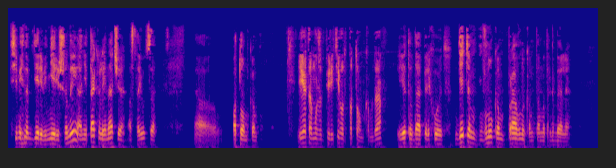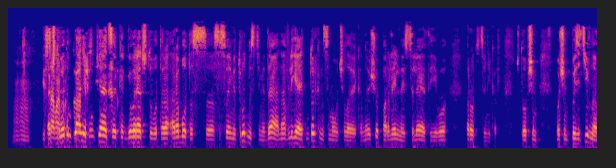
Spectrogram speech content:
в семейном дереве не решены, они так или иначе остаются э, потомкам. И это может перейти вот потомкам, да? И это, да, переходит детям, внукам, правнукам там и так далее. Угу. И так что в этом плане получается, как говорят, что вот работа с, со своими трудностями, да, она влияет не только на самого человека, но еще параллельно исцеляет и его родственников. Что, в общем, очень позитивно.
